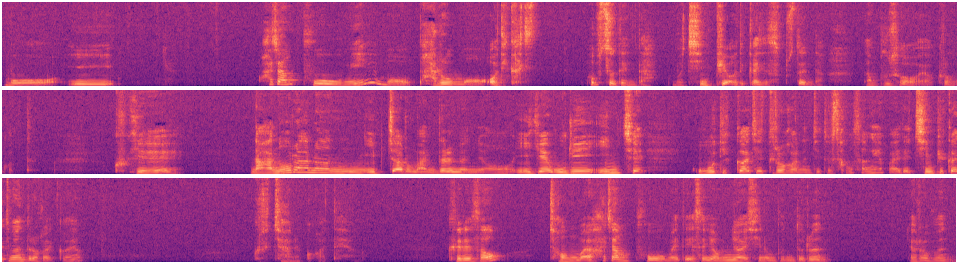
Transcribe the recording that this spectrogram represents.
뭐 이 화장품이 뭐 바로 뭐 어디까지 흡수된다. 뭐 진피 어디까지 흡수된다. 난 무서워요. 그런 것들. 그게 나노라는 입자로 만들면요. 이게 우리 인체 어디까지 들어가는지도 상상해 봐야 돼. 진피까지만 들어갈까요? 그렇지 않을 것 같아요. 그래서 정말 화장품에 대해서 염려하시는 분들은 여러분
